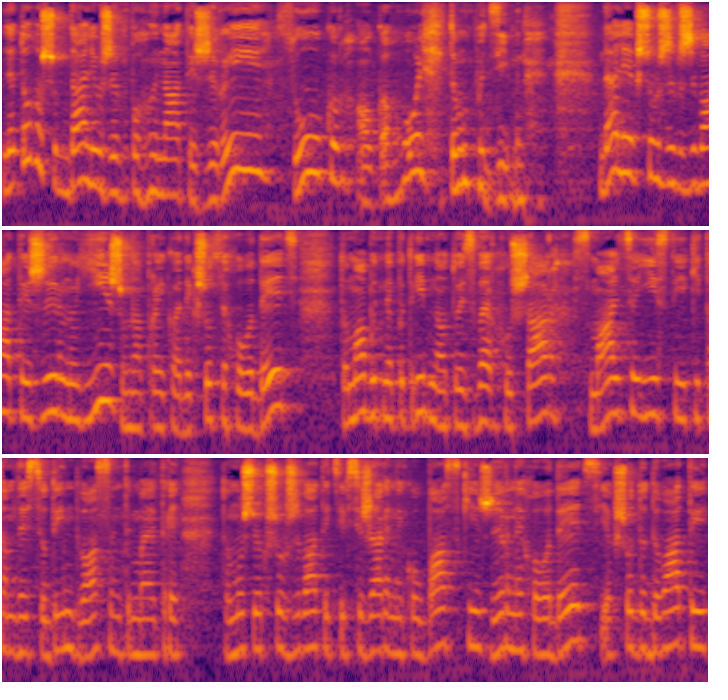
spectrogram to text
для того, щоб далі вже поглинати жири, цукор, алкоголь і тому подібне. Далі, якщо вже вживати жирну їжу, наприклад, якщо це холодець, то, мабуть, не потрібно той зверху шар смальця їсти, які там десь 1-2 см. Тому що якщо вживати ці всі жарені ковбаски, жирний холодець, якщо додавати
